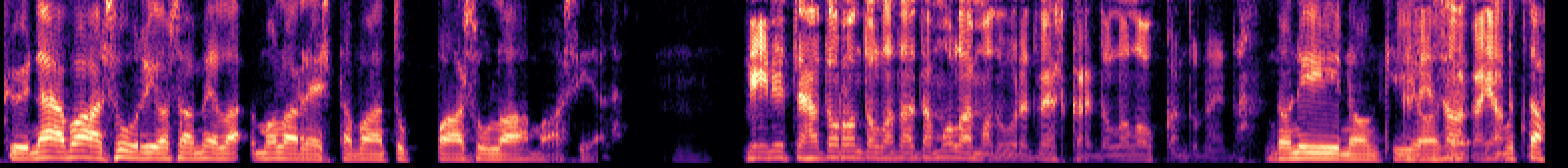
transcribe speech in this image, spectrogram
kyllä nämä vaan suuri osa molareista vaan tuppaa sulaamaan siellä. Niin, nyt tähän Torontolla taitaa molemmat uudet veskarit olla loukkaantuneita. No niin onkin joo. Se, mutta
